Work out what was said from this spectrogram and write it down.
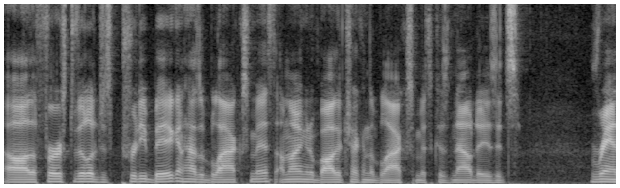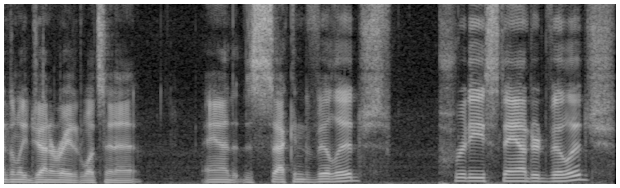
Uh, the first village is pretty big and has a blacksmith. I'm not even going to bother checking the blacksmith because nowadays it's randomly generated what's in it. And the second village, pretty standard village.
